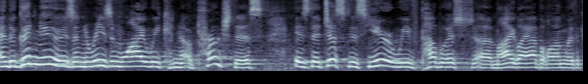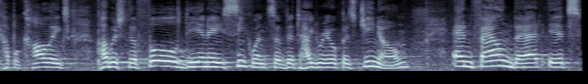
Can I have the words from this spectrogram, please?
And the good news and the reason why we can approach this is that just this year we've published, uh, my lab, along with a couple colleagues, published the full DNA sequence of the Tigriopus genome and found that it's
